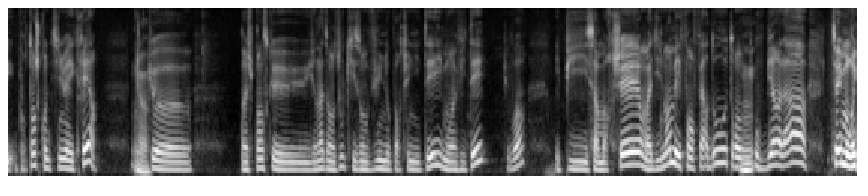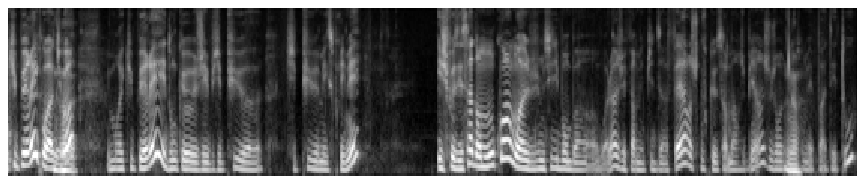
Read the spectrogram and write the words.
et pourtant, je continue à écrire. Donc, euh, ben, je pense qu'il y en a dans le zouk qui ont vu une opportunité, ils m'ont invité, tu vois. Et puis ça marchait, on m'a dit non, mais il faut en faire d'autres, on Mm. trouve bien là. Tu vois, ils m'ont récupéré, quoi, tu Ouais. vois. Ils m'ont récupéré et donc euh, j'ai j'ai pu, euh, j'ai pu m'exprimer. Et je faisais ça dans mon coin, moi. Je me suis dit, bon, ben voilà, je vais faire mes petites affaires. Je trouve que ça marche bien. Je retourne Ouais. mes pattes et tout.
